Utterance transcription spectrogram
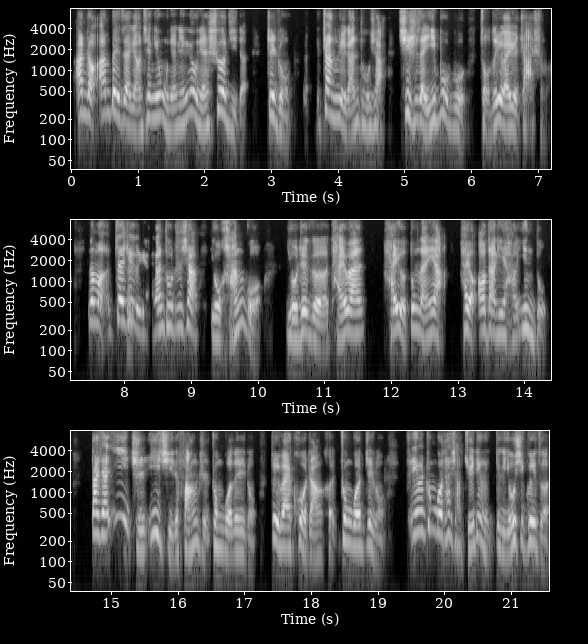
按照安倍在两千零五年、零六年设计的这种战略蓝图下，其实在一步步走得越来越扎实了。那么在这个蓝图之下，有韩国，有这个台湾。还有东南亚，还有澳大利亚和印度，大家一直一起的防止中国的这种对外扩张和中国这种，因为中国他想决定这个游戏规则，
